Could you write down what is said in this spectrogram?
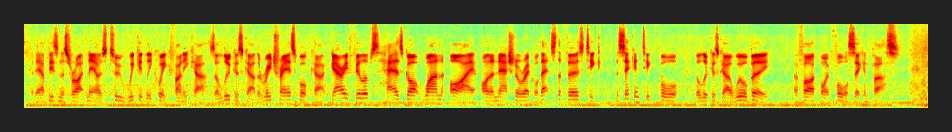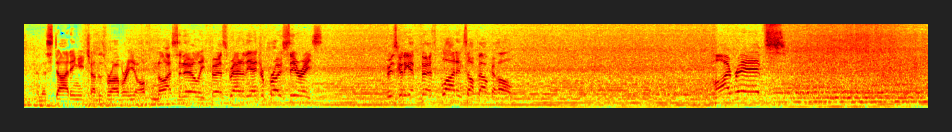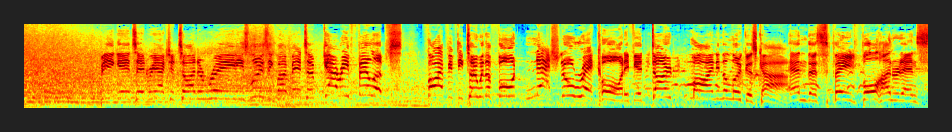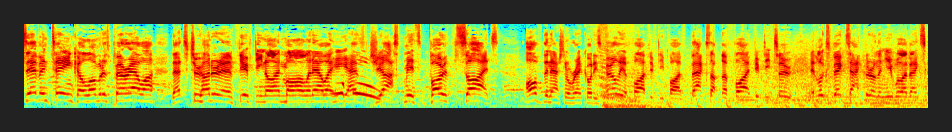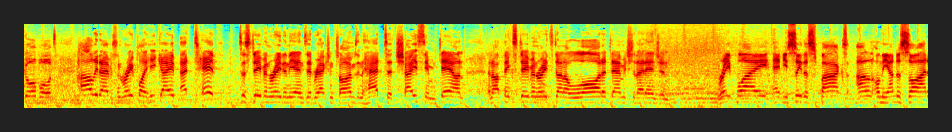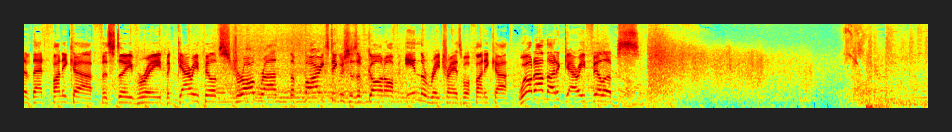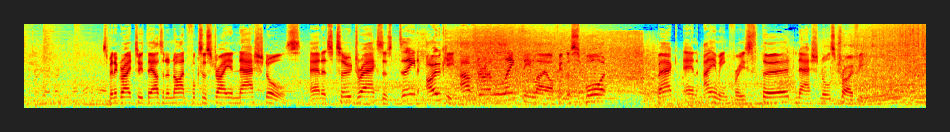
But our business right now is two wickedly quick funny cars. A Lucas car, the Retransport car. Gary Phillips has got one eye on a national record. That's the first tick. The second tick for the Lucas car will be a 5.4 second pass. And they're starting each other's rivalry off nice and early. First round of the Andra Pro Series. Who's going to get first blood in top alcohol? High revs. Big end reaction time to Reed. He's losing momentum. Gary Phillips, 552 with a Ford national record, if you don't mind, in the Lucas car. And the speed, 417 kilometres per hour. That's 259 mile an hour. He has just missed both sides of the national record. His earlier 555 backs up the 552. It looks spectacular on the new Willowbank scoreboards. Harley Davidson replay, he gave a 10th to Stephen Reed in the NZ reaction times and had to chase him down. And I think Stephen Reed's done a lot of damage to that engine. Replay, and you see the sparks on the underside of that funny car for Steve Reed. But Gary Phillips, strong run. The fire extinguishers have gone off in the retransport funny car. Well done, though, to Gary Phillips. It's been a great 2009 Fuchs Australian Nationals, and it's two drags as Dean Oakey after a lengthy layoff in the sport back and aiming for his third Nationals trophy.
